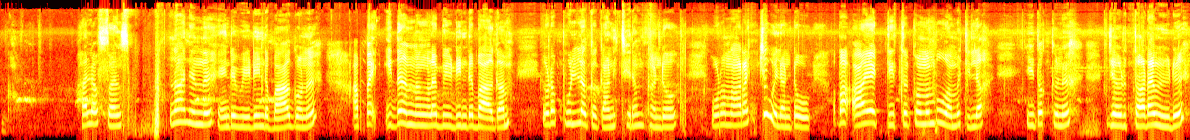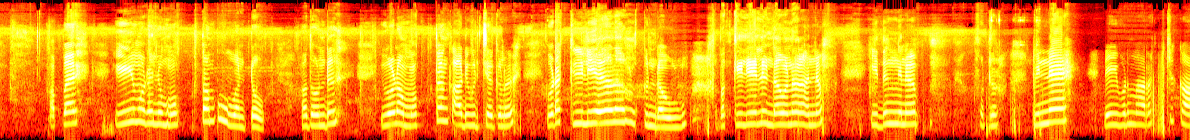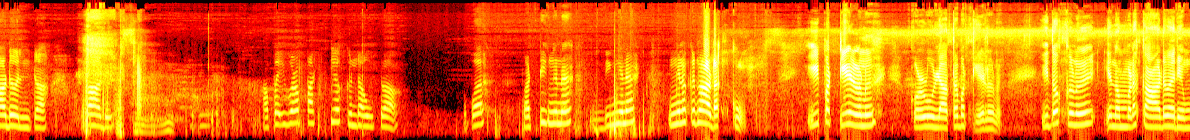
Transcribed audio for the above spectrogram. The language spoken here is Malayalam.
ഹലോ ഫ്രണ്ട്സ് ഞാനിന്ന് എന്റെ വീടിന്റെ ഭാഗമാണ്. അപ്പം ഇതാണ് ഞങ്ങളെ വീടിന്റെ ഭാഗം. ഇവിടെ പുല്ലൊക്കെ കാണിച്ചിരം കണ്ടോ? ഇവിടെ നിറച്ച് പുല്ലുണ്ടോ അപ്പം ആ എത്തിക്കൊന്നും പോകാൻ പറ്റില്ല. ഇതൊക്കെയാണ് ചെറുത്താടെ വീട്. അപ്പം ഈ മുടൽ മൊത്തം പൂവാണ് കേട്ടോ അതുകൊണ്ട് ഇവിടെ മൊത്തം കാട് പിടിച്ചേക്കണ്. ഇവിടെ കിളികളൊക്കെ ഉണ്ടാവും അപ്പം കിളികൾ ഉണ്ടാവണ കാരണം ഇതിങ്ങനെ ഫോട്ടോ പിന്നെ ഇവിടെ നിറച്ച് കാട് വന്നിട്ടാ. കാട്. അപ്പം ഇവിടെ പട്ടിയൊക്കെ ഉണ്ടാവും കേട്ടോ അപ്പോൾ പട്ടി ഇങ്ങനെ ഇതിങ്ങനെ ഇങ്ങനെയൊക്കെ നടക്കും. ഈ പട്ടികളാണ് കൊള്ളൂല്ലാത്ത പട്ടികളാണ്. ഇതൊക്കെയാണ് നമ്മുടെ കാട് വരെയും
